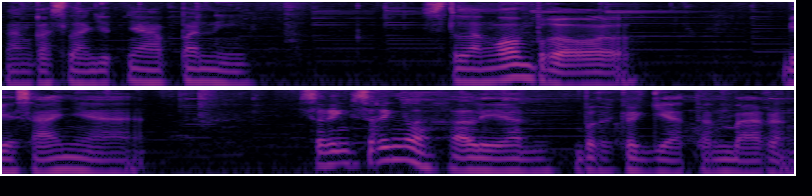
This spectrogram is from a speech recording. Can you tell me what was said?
Langkah selanjutnya apa nih? Setelah ngobrol biasanya sering-sering lah kalian berkegiatan bareng.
